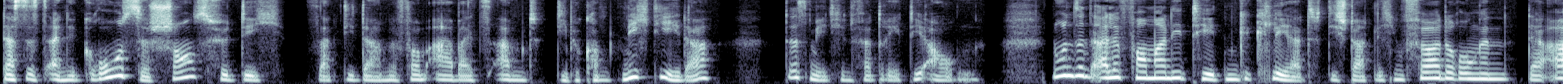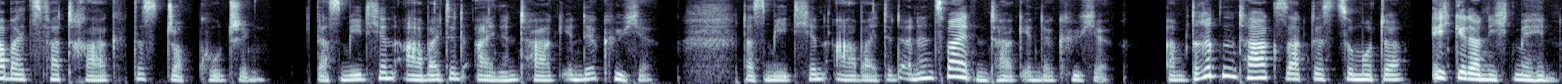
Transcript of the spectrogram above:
Das ist eine große Chance für dich, sagt die Dame vom Arbeitsamt. Die bekommt nicht jeder. Das Mädchen verdreht die Augen. Nun sind alle Formalitäten geklärt, die staatlichen Förderungen, der Arbeitsvertrag, das Jobcoaching. Das Mädchen arbeitet einen Tag in der Küche. Das Mädchen arbeitet einen zweiten Tag in der Küche. Am dritten Tag sagt es zur Mutter, ich gehe da nicht mehr hin.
